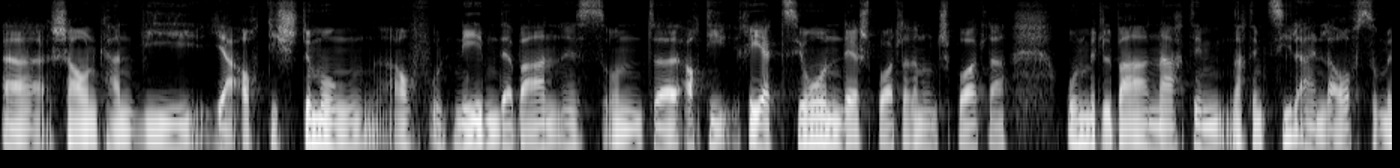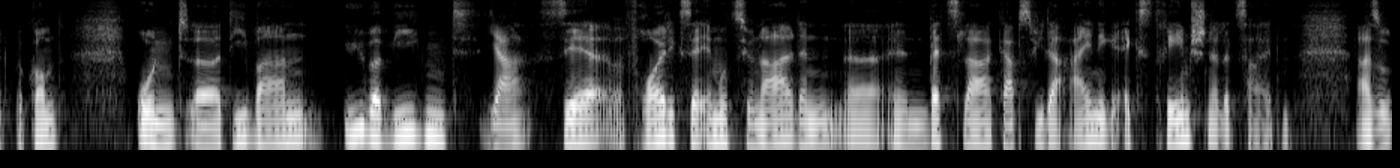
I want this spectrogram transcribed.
äh, schauen kann, wie ja auch die Stimmung auf und neben der Bahn ist und äh, auch die Reaktionen der Sportlerinnen und Sportler unmittelbar nach dem, nach dem Zieleinlauf so mitbekommt. Und äh, die waren überwiegend ja sehr freudig, sehr emotional, denn äh, in Wetzlar gab es wieder einige extrem schnelle Zeiten. Also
